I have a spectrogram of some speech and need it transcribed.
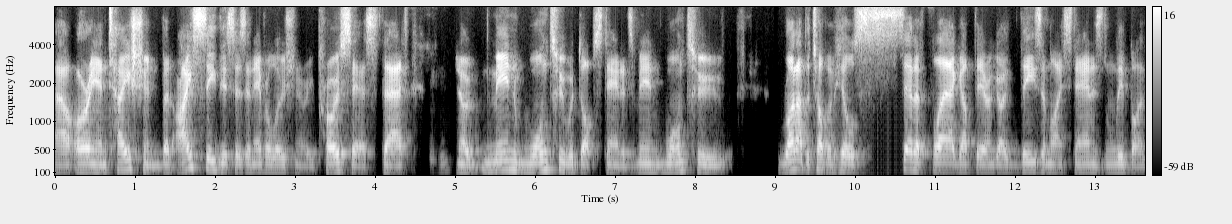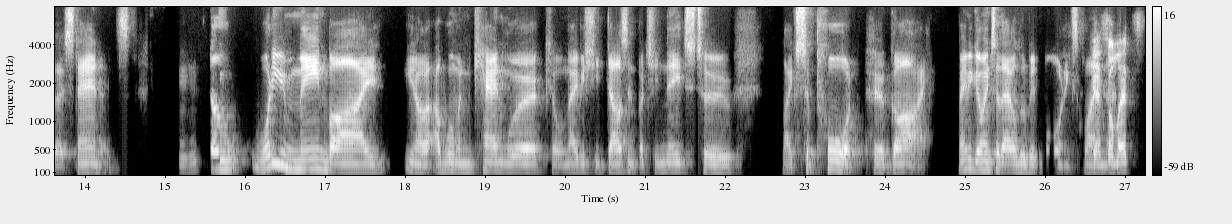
uh, orientation but i see this as an evolutionary process that mm-hmm. you know men want to adopt standards men want to run up the top of hills set a flag up there and go these are my standards and live by those standards mm-hmm. so what do you mean by you know a woman can work or maybe she doesn't but she needs to like support her guy maybe go into that a little bit more and explain yeah so that. let's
